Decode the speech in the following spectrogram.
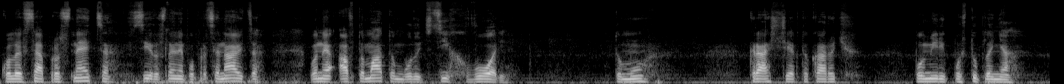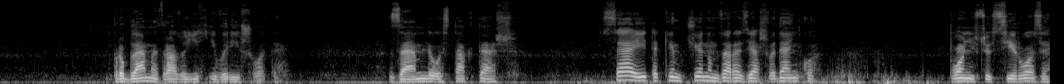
коли все проснеться, всі рослини попросинаються, вони автоматом будуть всі хворі. Тому краще, як то кажуть, по мірі поступлення проблеми зразу їх і вирішувати. Землю ось так теж. Все, і таким чином зараз я швиденько повністю всі рози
